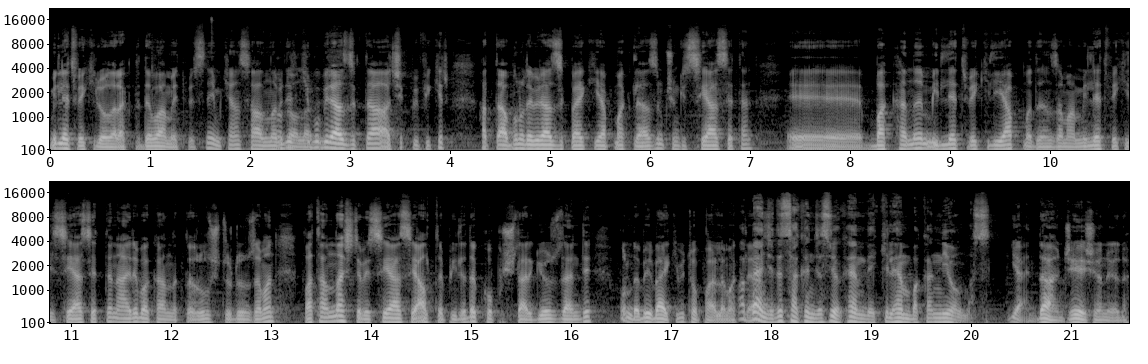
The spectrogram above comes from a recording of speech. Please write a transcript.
milletvekili olarak da devam etmesine imkan sağlanabilir ki bu birazcık daha açık bir fikir. Hatta bunu da birazcık belki yapmak lazım. Çünkü siyaseten e, bakanı milletvekili yapmadığın zaman, milletvekili siyasetten ayrı bakanlıklar oluşturduğun zaman vatandaşla ve siyasi altyapıyla da kopuşlar gözlendi. Bunu da bir belki bir toparlamak Ama lazım. Bence de sakıncası yok. Hem vekil hem bakan niye olmasın? Yani daha önce yaşanıyordu.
